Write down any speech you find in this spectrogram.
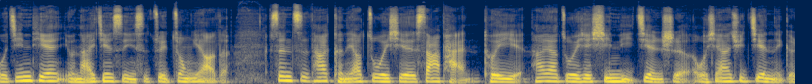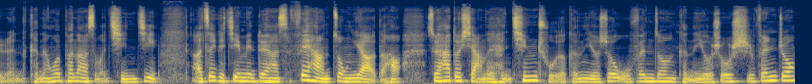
我今天有哪一件事情是最重要的？甚至他可能要做一些沙盘推演，他要做一些心理建设。我现在去见哪个人，可能会碰到什么情境啊？这个见面对他是非常重要的哈，所以他都想得很清楚的。可能有时候五分钟，可能有时候十分钟，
